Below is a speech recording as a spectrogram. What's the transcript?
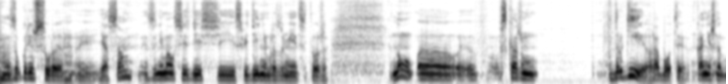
звукорежиссурой я сам занимался здесь, и сведением, разумеется, тоже. Ну, э, скажем, другие работы, конечно,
